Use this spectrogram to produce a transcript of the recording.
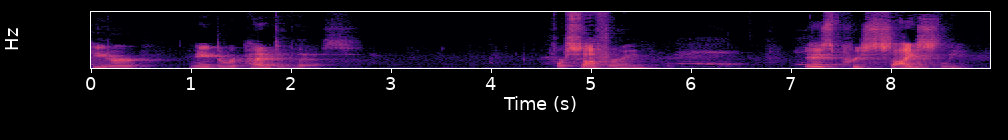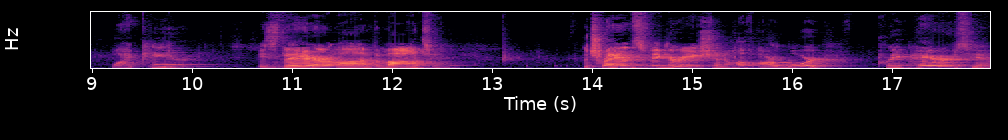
Peter, need to repent of this for suffering is precisely why Peter is there on the mountain. The transfiguration of our Lord prepares him,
